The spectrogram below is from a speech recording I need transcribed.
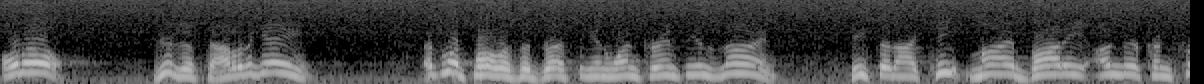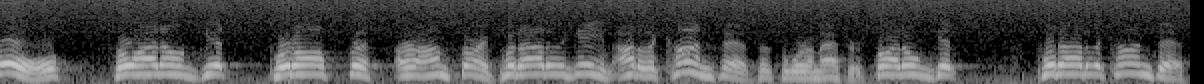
Oh, no. You're just out of the game. That's what Paul is addressing in 1 Corinthians 9. He said, I keep my body under control so I don't get put off the, or I'm sorry, put out of the game, out of the contest. That's the word I'm after. So I don't get put out of the contest.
